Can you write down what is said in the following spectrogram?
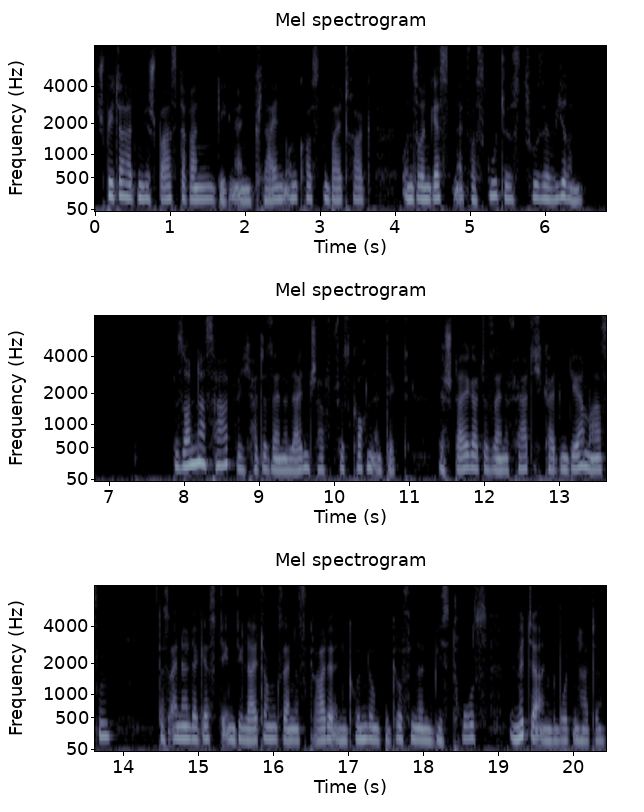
später hatten wir Spaß daran, gegen einen kleinen Unkostenbeitrag unseren Gästen etwas Gutes zu servieren. Besonders Hartwig hatte seine Leidenschaft fürs Kochen entdeckt. Er steigerte seine Fertigkeiten dermaßen, dass einer der Gäste ihm die Leitung seines gerade in Gründung begriffenen Bistros in Mitte angeboten hatte.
